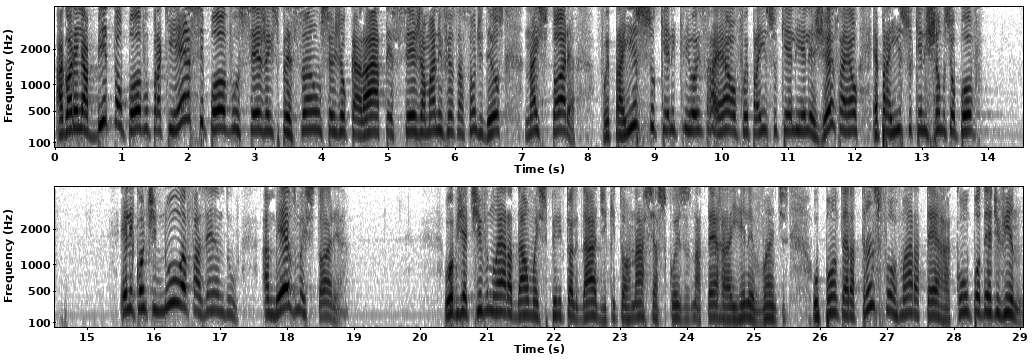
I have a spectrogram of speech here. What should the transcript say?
Agora ele habita o povo para que esse povo seja a expressão, seja o caráter, seja a manifestação de Deus na história. Foi para isso que ele criou Israel, foi para isso que ele elegeu Israel, é para isso que ele chama o seu povo. Ele continua fazendo a mesma história. O objetivo não era dar uma espiritualidade que tornasse as coisas na terra irrelevantes. O ponto era transformar a terra com o poder divino.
